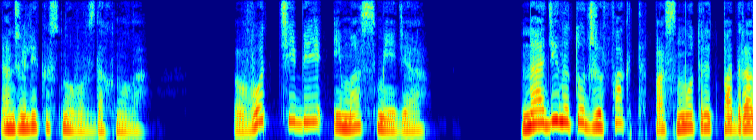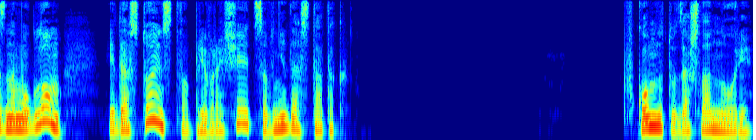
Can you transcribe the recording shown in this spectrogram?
Анжелика снова вздохнула. Вот тебе и масс-медиа. На один и тот же факт посмотрят под разным углом, и достоинство превращается в недостаток. В комнату зашла Нори.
